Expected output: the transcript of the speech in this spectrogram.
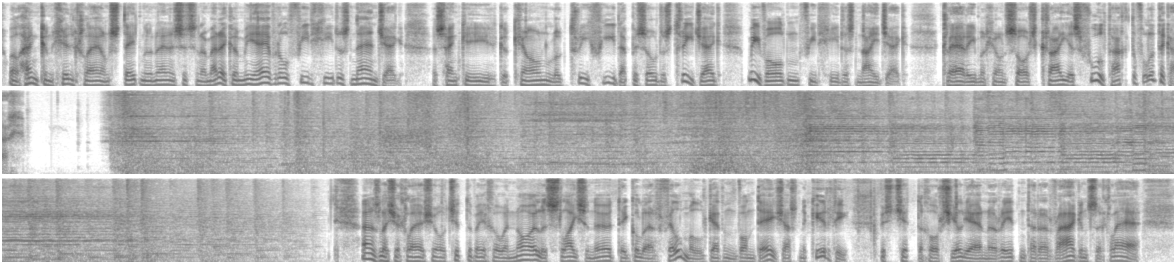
Well, Henken Chidclay on State Nunenesis in America, mi everal feed heaters nanjeg, as Henky gekjon look three feed episodes three jeg, mi volden feed heaters nijeg. Clary mechion soos krai is voeltach de politikach. As leis a chléis seo chit a bheith go an náil is sláis an nerd te gul ar filmmal gedan von déis as cúirtaí, bis chit a chóir siléar na réan ar ar bhagan sa chlé.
